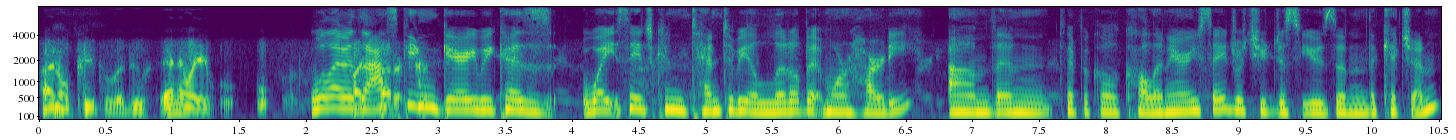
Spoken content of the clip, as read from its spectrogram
I know people that do. Anyway, Well, I was I cut it- asking Gary because white sage can tend to be a little bit more hardy um, than typical culinary sage, which you just use in the kitchen.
